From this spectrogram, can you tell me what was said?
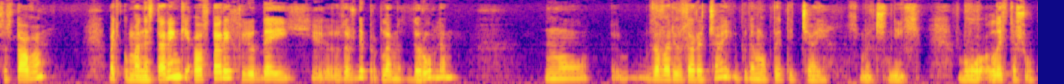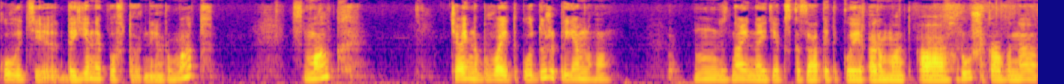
состава. Батько в мене старенький, а у старих людей е, завжди проблеми з здоров'ям. Ну, заварю зараз чай і будемо пити чай смачний. Бо листя шовковиці дає неповторний аромат, смак. Чай набуває такого дуже приємного, ну, не знаю навіть, як сказати, такий аромат. А грушка, вона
